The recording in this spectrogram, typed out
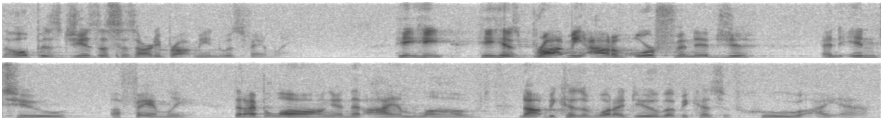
The hope is Jesus has already brought me into his family. He, he, he has brought me out of orphanage and into a family that I belong and that I am loved, not because of what I do, but because of who I am.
